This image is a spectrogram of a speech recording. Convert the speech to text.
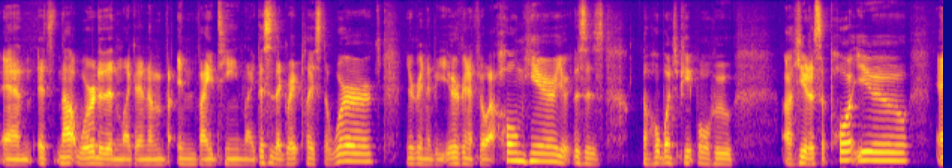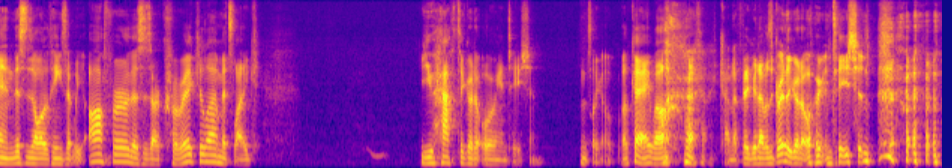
And it's not worded in like an inv- inviting like this is a great place to work. You're gonna be you're gonna feel at home here. You're, this is a whole bunch of people who are here to support you. And this is all the things that we offer. This is our curriculum. It's like you have to go to orientation it's like oh, okay well i kind of figured i was going to go to orientation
